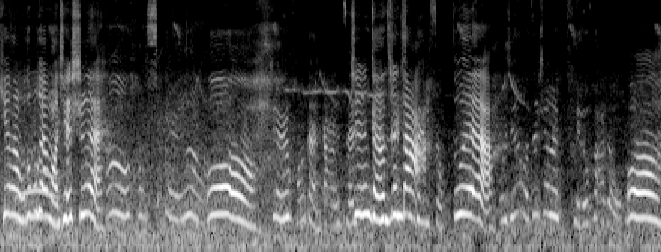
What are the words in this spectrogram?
天哪，我都不敢往前伸哎！哦，好吓人啊！哇，这人好胆大，这人胆子真大。对，我觉得我在上面腿都发抖。哇，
